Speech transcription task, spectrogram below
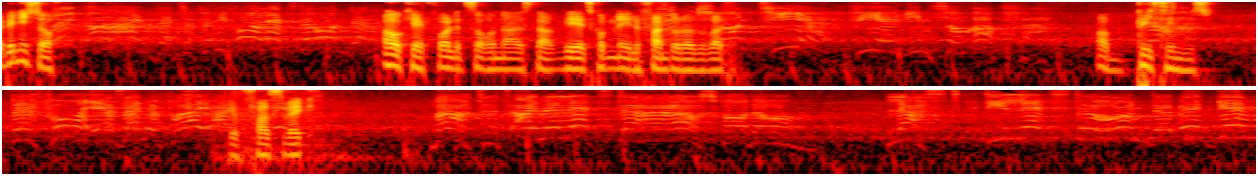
Ja, bin ich doch. Oh, okay, vorletzte Runde ist da. Wie, jetzt kommt ein Elefant oder sowas. Oh, bitte nicht. Ich hab fast weg. wartet eine letzte Herausforderung. Lasst die letzte Runde beginnen.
